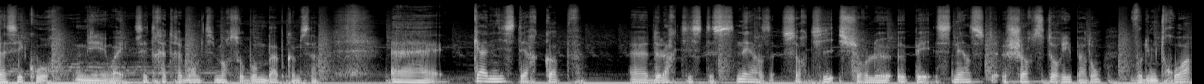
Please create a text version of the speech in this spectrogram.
assez court, mais ouais, c'est très très bon, petit morceau boom bap comme ça. Euh, Canister Cop euh, de l'artiste Snares, sorti sur le EP Snares Short Story, pardon, volume 3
